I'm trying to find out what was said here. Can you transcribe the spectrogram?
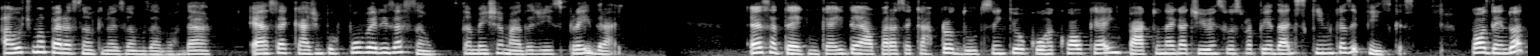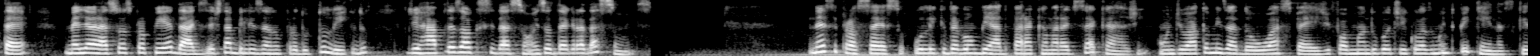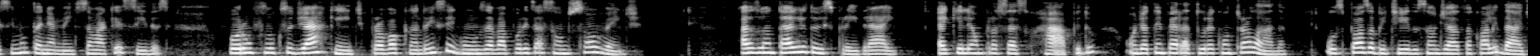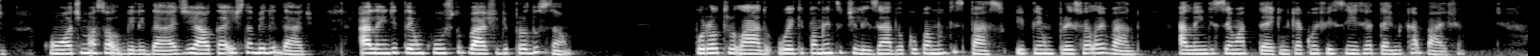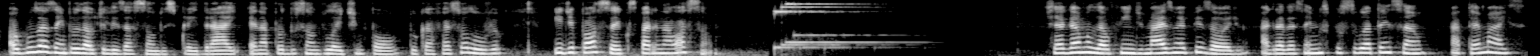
A última operação que nós vamos abordar é a secagem por pulverização, também chamada de spray dry. Essa técnica é ideal para secar produtos em que ocorra qualquer impacto negativo em suas propriedades químicas e físicas, podendo até melhorar suas propriedades, estabilizando o produto líquido de rápidas oxidações ou degradações. Nesse processo, o líquido é bombeado para a câmara de secagem, onde o atomizador o asperge, formando gotículas muito pequenas, que simultaneamente são aquecidas por um fluxo de ar quente, provocando em segundos a vaporização do solvente. As vantagens do spray dry é que ele é um processo rápido, onde a temperatura é controlada. Os pós obtidos são de alta qualidade, com ótima solubilidade e alta estabilidade, além de ter um custo baixo de produção. Por outro lado, o equipamento utilizado ocupa muito espaço e tem um preço elevado, além de ser uma técnica com eficiência térmica baixa. Alguns exemplos da utilização do spray dry é na produção do leite em pó, do café solúvel e de pós secos para inalação. Chegamos ao fim de mais um episódio. Agradecemos por sua atenção. Até mais!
